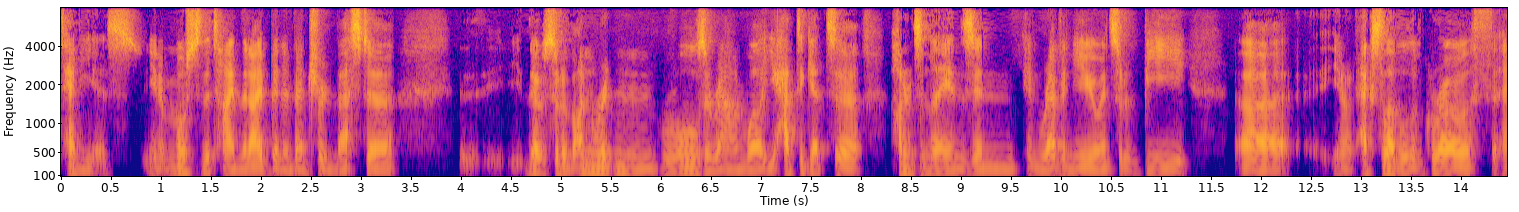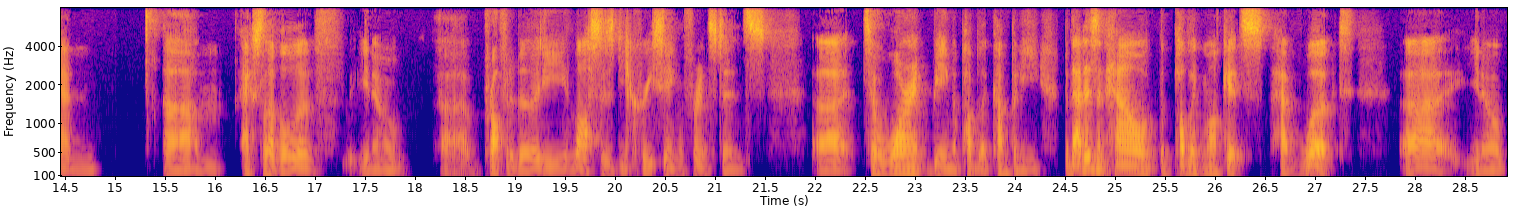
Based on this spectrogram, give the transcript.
10 years. You know, most of the time that I've been a venture investor, there was sort of unwritten rules around, well, you had to get to hundreds of millions in, in revenue and sort of be, uh, you know, X level of growth and um, X level of you know uh, profitability, losses decreasing, for instance, uh, to warrant being a public company. But that isn't how the public markets have worked. Uh, you know,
